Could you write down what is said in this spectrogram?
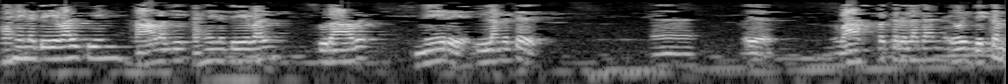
පැහෙන දේවල් තියෙන්නේ. කාවගේ පැහෙන දේවල් සුරාව මේරය. ඊළඟට ඔය වාස්ප කරලා ගන්න ඔය දෙකම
